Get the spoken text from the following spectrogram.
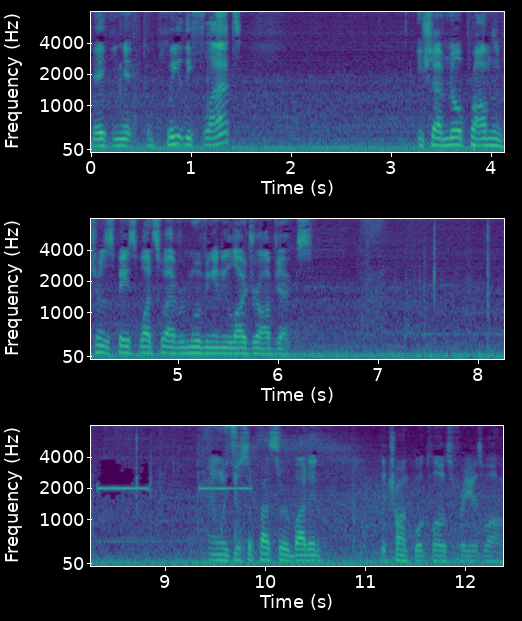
making it completely flat. You should have no problems in terms of space whatsoever moving any larger objects. And with just a press of a button, the trunk will close for you as well.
